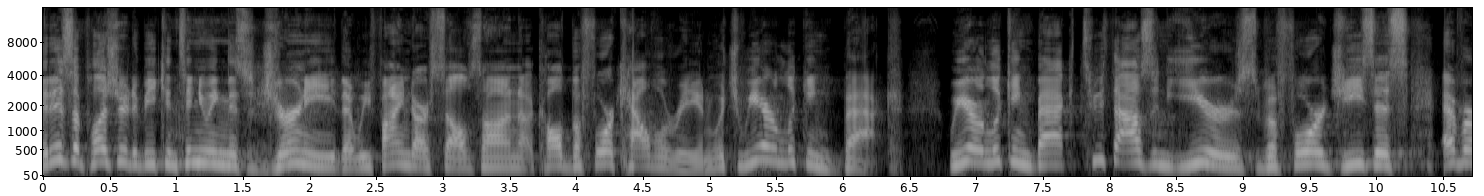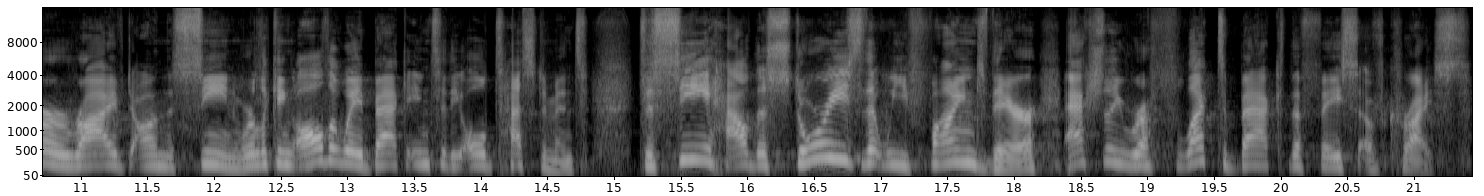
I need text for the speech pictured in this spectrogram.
It is a pleasure to be continuing this journey that we find ourselves on called Before Calvary, in which we are looking back. We are looking back 2,000 years before Jesus ever arrived on the scene. We're looking all the way back into the Old Testament to see how the stories that we find there actually reflect back the face of Christ.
